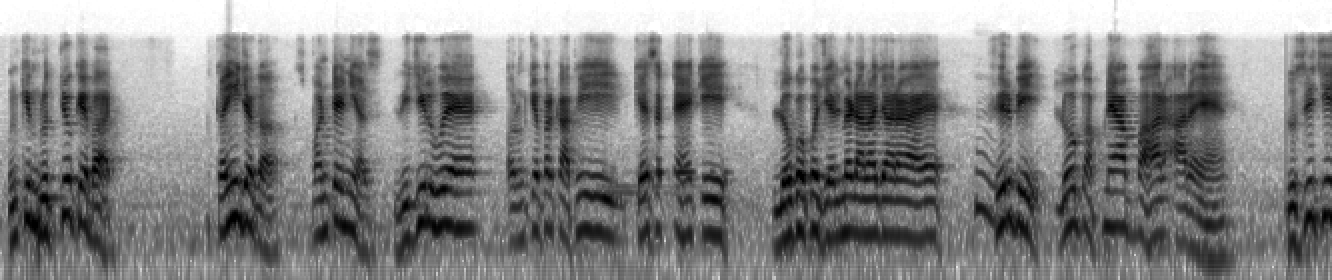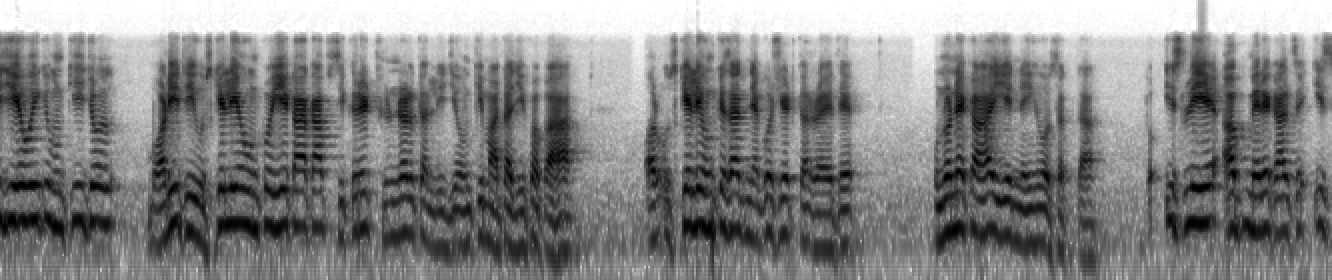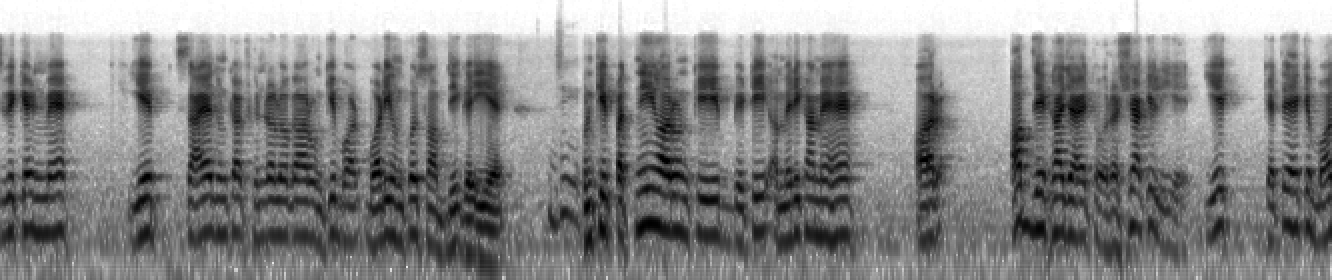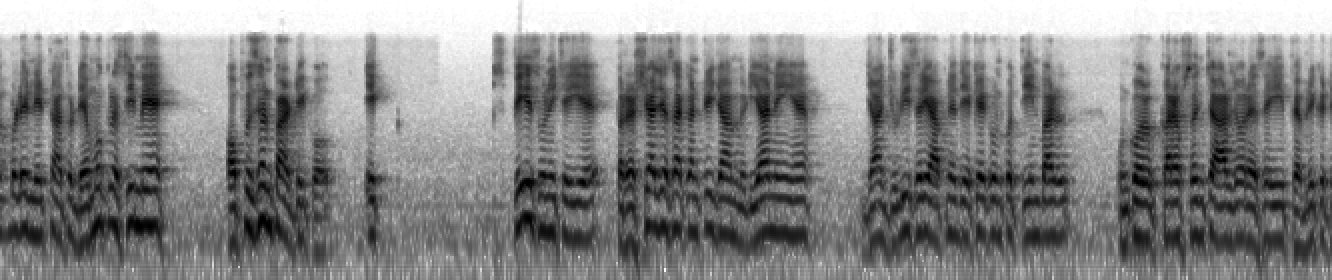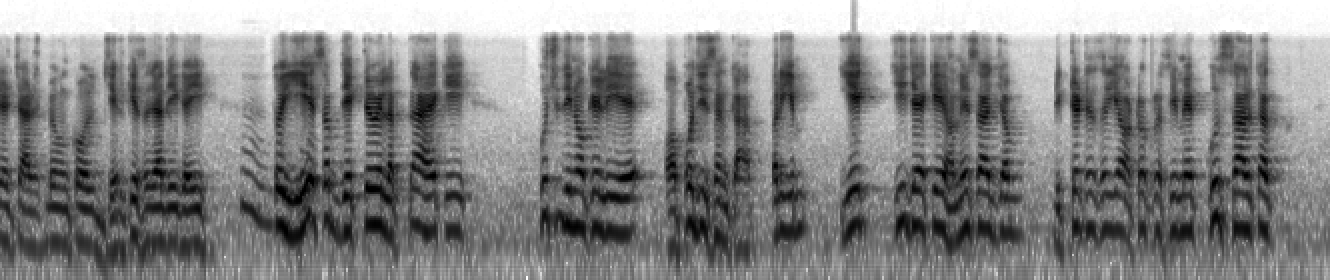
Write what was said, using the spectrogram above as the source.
उनकी मृत्यु के बाद कई जगह स्पॉन्टेनियस विजिल हुए हैं और उनके ऊपर काफ़ी कह सकते हैं कि लोगों को जेल में डाला जा रहा है। हम्म। फिर भी लोग अपने आप बाहर आ रहे हैं। दूसरी चीज़ ये हुई कि उनकी जो बॉडी थी उसके लिए उनको ये कहा कि आप सीक्रेट फ्यूनरल कर लीजिए। उनकी माता जी को कहा और उसके लिए उनके साथ नेगोशिएट कर रहे थे। उन्होंने कहा ये नहीं हो सकता। तो इसलिए अब मेरे ख्याल से इस वीकेंड में ये शायद उनका फ्यूनरल होगा और उनकी बॉडी उनको सौंप दी गई है। जी। उनकी पत्नी और उनकी बेटी अमेरिका में है और अब देखा जाए तो रशिया के लिए ये कहते हैं कि बहुत बड़े नेता तो डेमोक्रेसी में ऑपोजिशन पार्टी को एक स्पेस होनी चाहिए पर रशिया जैसा कंट्री जहाँ मीडिया नहीं है जहाँ जुडिशरी आपने देखे कि उनको तीन बार उनको करप्शन चार्ज और ऐसे ही फेब्रिकेटेड चार्ज में उनको जेल की सजा दी गई हम्म। तो ये सब देखते हुए लगता है कि कुछ दिनों के लिए ऑपोजिशन का पर ये ये चीज़ है कि हमेशा जब डिक्टेटरसी या ऑटोक्रेसी में कुछ साल तक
